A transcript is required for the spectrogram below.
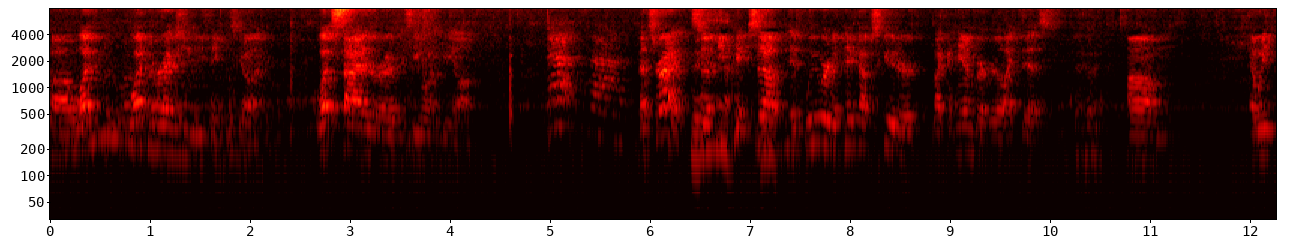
uh, what what direction do you think he's going? What side of the road does he want to be on? That side. That's right. So if he picks up, if we were to pick up Scooter like a hamburger like this, um, and we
